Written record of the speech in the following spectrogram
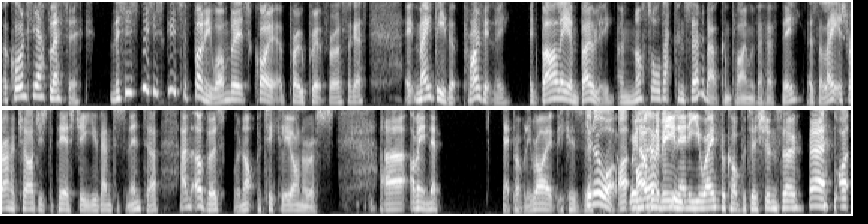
according to the Athletic, this is this is it's a funny one, but it's quite appropriate for us, I guess. It may be that privately, Eghbali and Boehly are not all that concerned about complying with FFP, as the latest round of charges to PSG, Juventus, and Inter, and others were not particularly onerous. Uh, I mean, they're they're probably right because you know what? I- we're not I going to be in any UEFA competition, so eh. But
